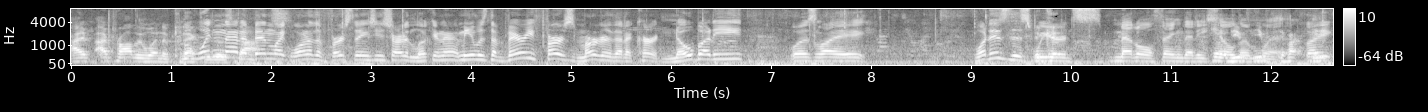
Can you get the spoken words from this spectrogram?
I, I probably wouldn't have connected. But wouldn't those that have been like one of the first things you started looking at? I mean, it was the very first murder that occurred. Nobody was like, "What is this Because- weird s- metal thing that he So killed do you- him you- with?" If I, like,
